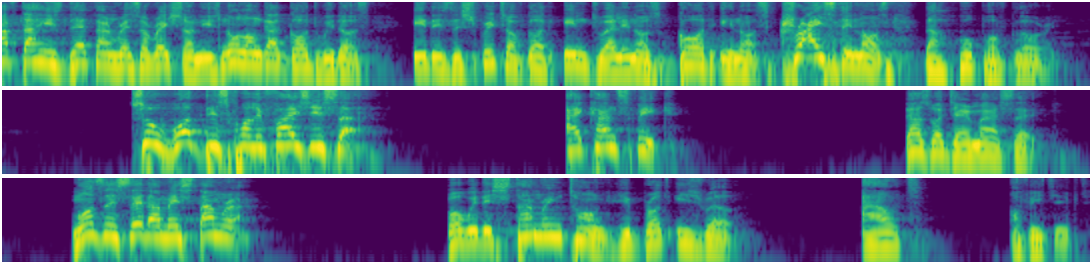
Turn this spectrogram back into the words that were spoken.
After his death and resurrection, he's no longer God with us. It is the Spirit of God indwelling us, God in us, Christ in us, the hope of glory. So, what disqualifies you, sir? I can't speak. That's what Jeremiah said. Moses said, I'm a stammerer. But with a stammering tongue, he brought Israel out of Egypt.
